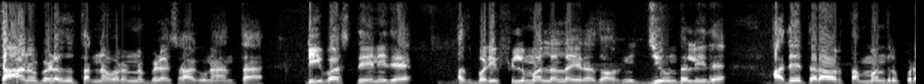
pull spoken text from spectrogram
ತಾನು ಬೆಳೆದು ತನ್ನವರನ್ನು ಬೆಳೆಸೋ ಆಗುಣ ಅಂತ ಡಿ ಬಾಸ್ ಏನಿದೆ ಅದು ಬರೀ ಫಿಲ್ಮ್ ಅಲ್ಲೆಲ್ಲ ಇರೋದು ಅವ್ರ ನಿಜ ಜೀವನದಲ್ಲಿ ಇದೆ. ಅದೇ ತರ ಅವ್ರ ತಮ್ಮಂದ್ರು ಕೂಡ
